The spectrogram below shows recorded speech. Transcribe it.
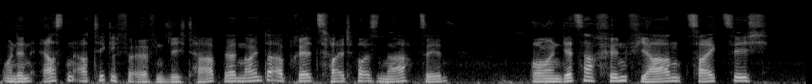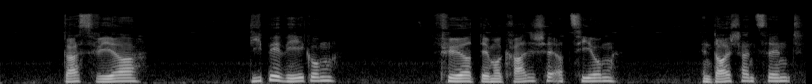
und den ersten Artikel veröffentlicht habe. Ja, 9. April 2018. Und jetzt nach fünf Jahren zeigt sich, dass wir die Bewegung für demokratische Erziehung in Deutschland sind.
